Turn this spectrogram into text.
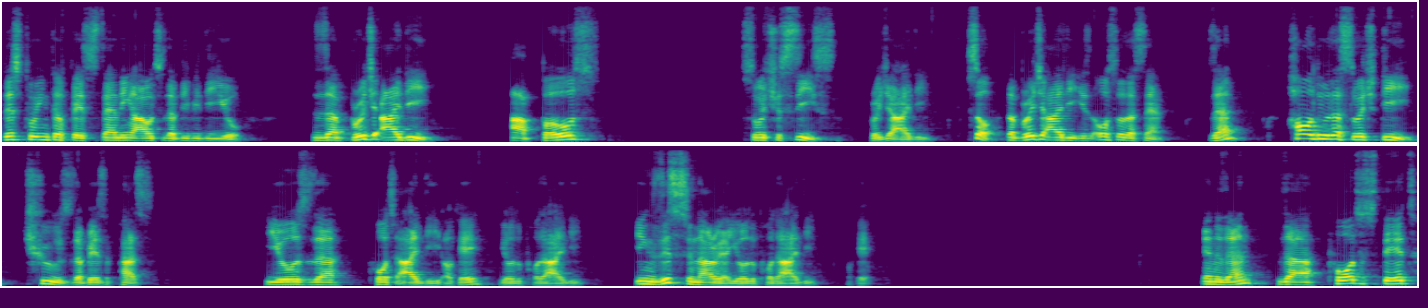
these two interfaces sending out the BPDU, the bridge ID are both switch C's bridge ID. So the bridge ID is also the same. Then how do the switch D choose the base path? Use the port ID, okay? Use the port ID. In this scenario, use port ID. Okay. And then the port state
